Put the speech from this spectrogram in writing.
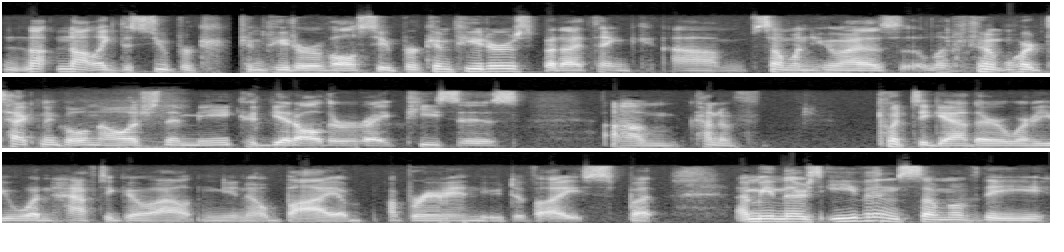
not not like the supercomputer of all supercomputers, but I think um, someone who has a little bit more technical knowledge than me could get all the right pieces um, kind of put together where you wouldn't have to go out and you know buy a, a brand new device. But I mean, there's even some of the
